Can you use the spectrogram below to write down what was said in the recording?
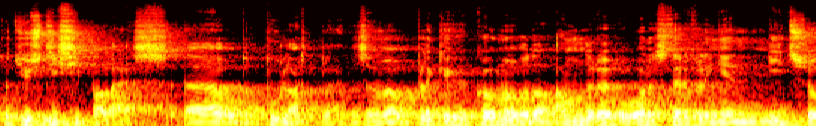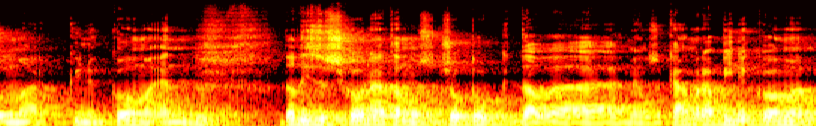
het Justitiepaleis eh, op het Poelardplein. Daar zijn we op plekken gekomen waar dat andere gewone stervelingen niet zomaar kunnen komen. En dat is de schoonheid aan onze job ook, dat we met onze camera binnenkomen.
